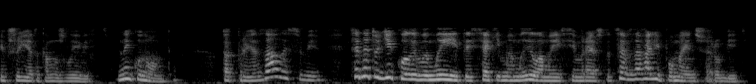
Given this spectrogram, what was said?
Якщо є така можливість. Не економте. Так прив'язали собі. Це не тоді, коли ви миєте всякими милами і всім решту. Це взагалі поменше робіть.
